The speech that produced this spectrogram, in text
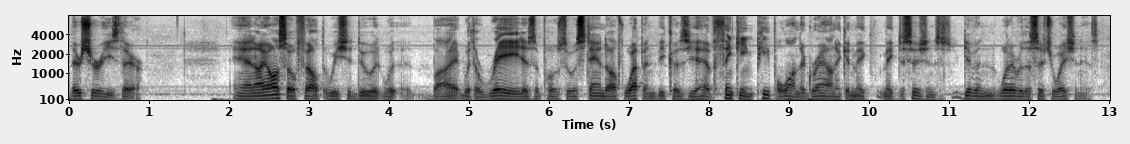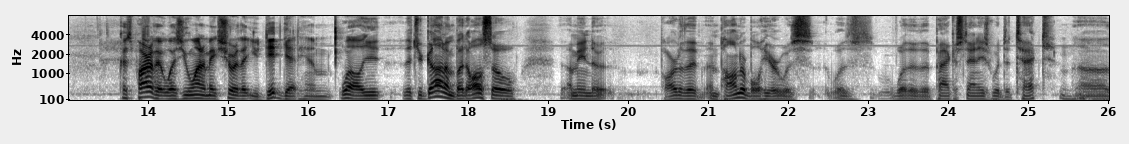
they're sure he's there. And I also felt that we should do it with, by, with a raid as opposed to a standoff weapon because you have thinking people on the ground that can make, make decisions given whatever the situation is. Because part of it was you want to make sure that you did get him. Well, you, that you got him, but also, I mean, the, part of the imponderable here was was whether the Pakistanis would detect mm-hmm. uh,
